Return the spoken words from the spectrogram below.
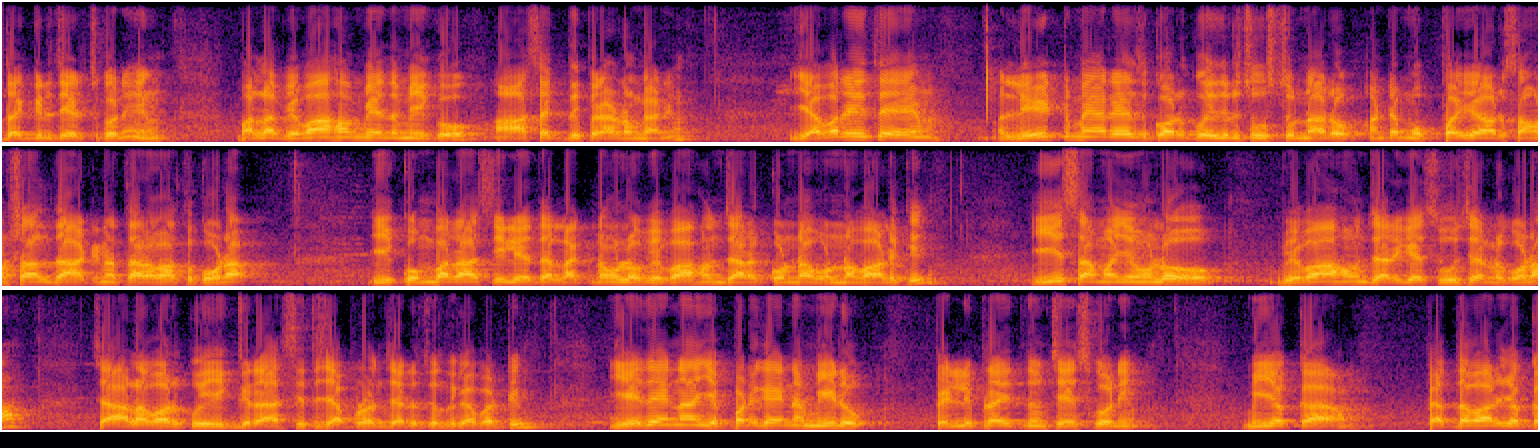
దగ్గర చేర్చుకొని మళ్ళీ వివాహం మీద మీకు ఆసక్తి పెరగడం కానీ ఎవరైతే లేట్ మ్యారేజ్ కొరకు ఎదురు చూస్తున్నారో అంటే ముప్పై ఆరు సంవత్సరాలు దాటిన తర్వాత కూడా ఈ కుంభరాశి లేదా లగ్నంలో వివాహం జరగకుండా ఉన్న వాళ్ళకి ఈ సమయంలో వివాహం జరిగే సూచనలు కూడా చాలా వరకు ఈ గ్రహస్థితి చెప్పడం జరుగుతుంది కాబట్టి ఏదైనా ఎప్పటికైనా మీరు పెళ్ళి ప్రయత్నం చేసుకొని మీ యొక్క పెద్దవారి యొక్క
